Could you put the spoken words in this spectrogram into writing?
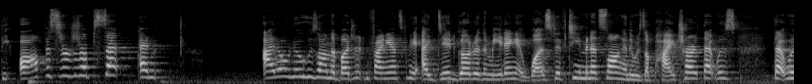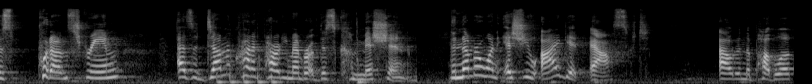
the officers are upset, and I don't know who's on the budget and finance committee. I did go to the meeting. It was 15 minutes long and there was a pie chart that was that was put on screen. As a Democratic Party member of this commission, the number one issue I get asked out in the public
